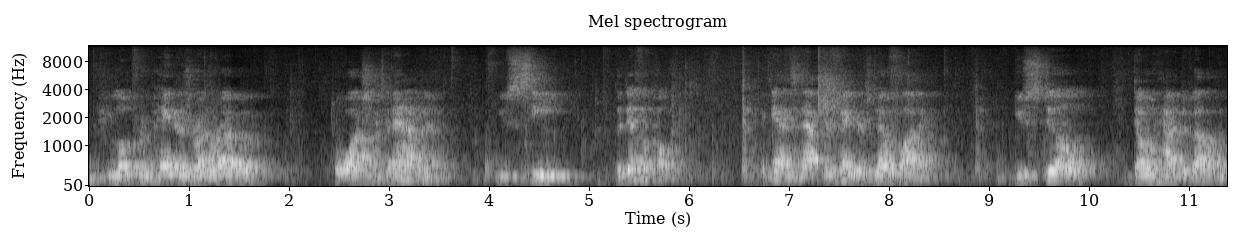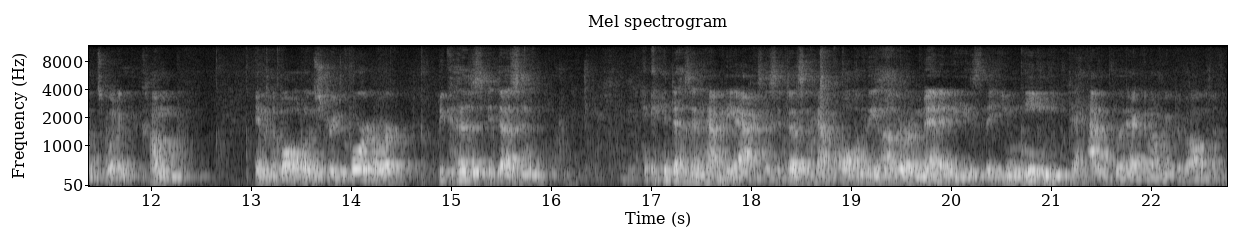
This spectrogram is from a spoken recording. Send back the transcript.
If you look from Painters Run Road to Washington Avenue, you see the difficulties. Again, snap your fingers, no flooding. You still don't have development that's going to come into the Baldwin Street corridor because it doesn't, it doesn't have the access. It doesn't have all of the other amenities that you need to have good economic development.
